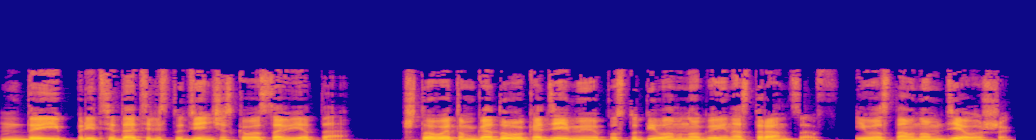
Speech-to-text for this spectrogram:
да и председатель студенческого совета, что в этом году в академию поступило много иностранцев, и в основном девушек.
